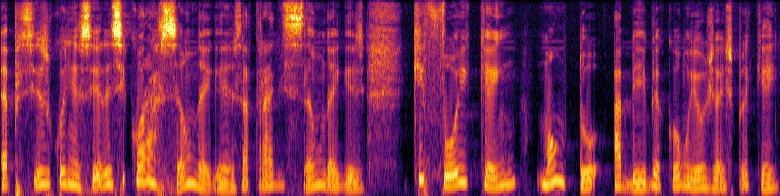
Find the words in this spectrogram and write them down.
é preciso conhecer esse coração da igreja, essa tradição da igreja, que foi quem montou a Bíblia, como eu já expliquei.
